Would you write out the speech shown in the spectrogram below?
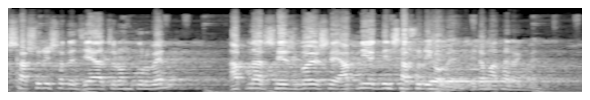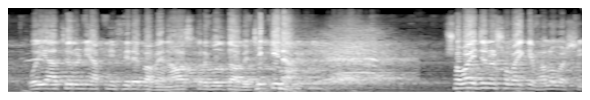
শাশুড়ির সাথে যে আচরণ করবেন, আপনার শেষ বয়সে আপনি একদিন শাশুড়ি হবেন, এটা মাথায় রাখবেন। ওই আচরণই আপনি ফিরে পাবেন, আওয়াজ করে বলতে হবে, ঠিক কিনা? সবাই যেন সবাইকে ভালোবাসি।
